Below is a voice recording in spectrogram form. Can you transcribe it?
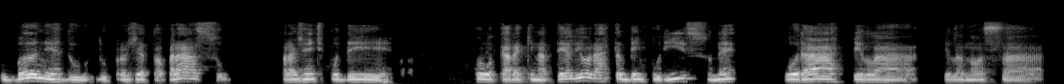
o banner do, do projeto Abraço, para a gente poder colocar aqui na tela e orar também por isso, né? Orar pela, pela nossa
